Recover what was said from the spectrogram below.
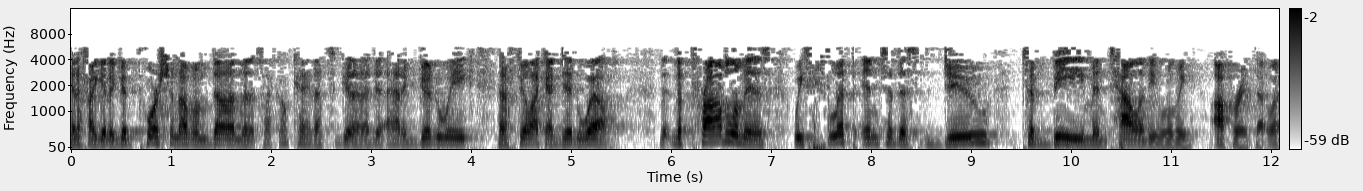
and if I get a good portion of them done, then it's like, okay, that's good. I, did, I had a good week, and I feel like I did well. The, the problem is we slip into this do to be mentality when we operate that way.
